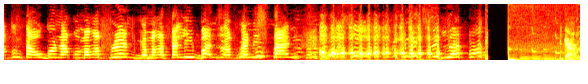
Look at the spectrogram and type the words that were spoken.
Akong tawgon ako mga friend nga mga Taliban sa Afghanistan. Ya,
